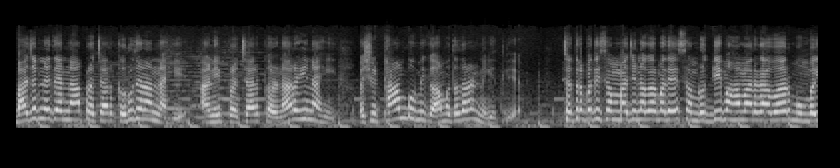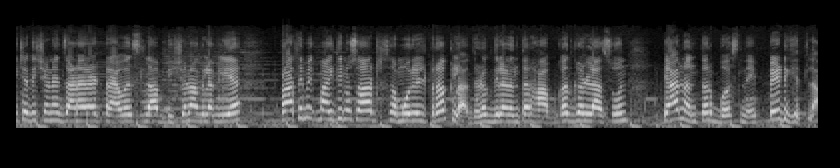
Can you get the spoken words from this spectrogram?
भाजप नेत्यांना प्रचार करू देणार नाही आणि प्रचार करणारही नाही अशी ठाम भूमिका मतदारांनी घेतली आहे. छत्रपती संभाजीनगरमध्ये समृद्धी महामार्गावर मुंबईच्या दिशेने जाणाऱ्या ट्रॅव्हल्सला भीषण आग लागली आहे. प्राथमिक माहितीनुसार समोरील ट्रकला धडक दिल्यानंतर हा अपघात घडला असून त्यानंतर बसने पेट घेतला.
